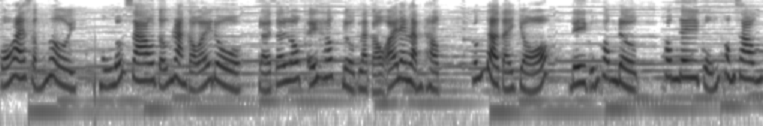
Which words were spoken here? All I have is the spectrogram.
Phổ Hoa sững người, một lúc sau tưởng rằng cậu ấy đùa, đợi tới lúc ý thức được là cậu ấy đang làm thật, cứng đờ tại chỗ, đi cũng không được, không đi cũng không xong.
